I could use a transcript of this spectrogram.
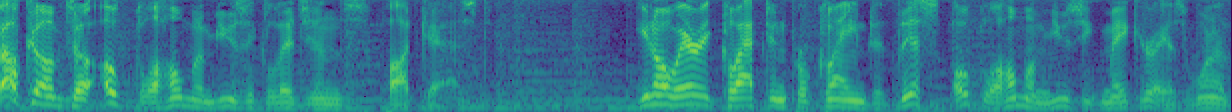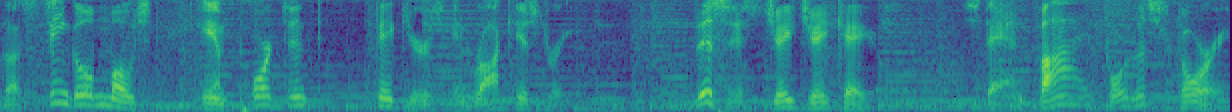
Welcome to Oklahoma Music Legends Podcast. You know, Eric Clapton proclaimed this Oklahoma music maker as one of the single most important figures in rock history. This is J.J. Cale. Stand by for the story.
